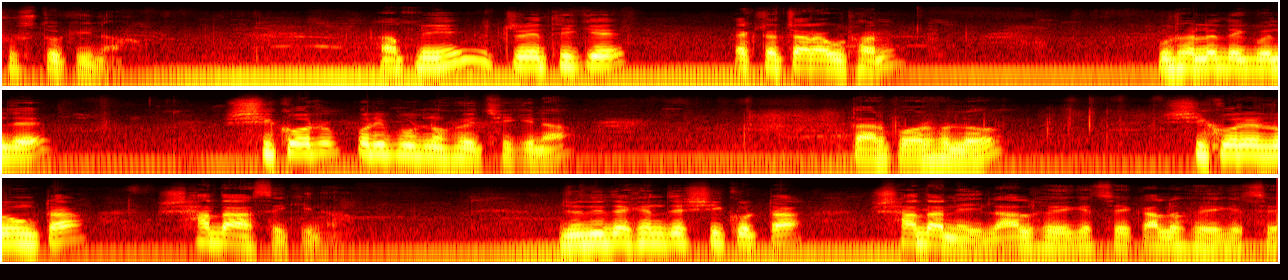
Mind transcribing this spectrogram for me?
সুস্থ কি না আপনি ট্রে থেকে একটা চারা উঠান, উঠালে দেখবেন যে শিকড় পরিপূর্ণ হয়েছে কি না তারপর হলো, শিকড়ের রঙটা সাদা আছে কি না যদি দেখেন যে শিকড়টা সাদা নেই, লাল হয়ে গেছে, কালো হয়ে গেছে,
